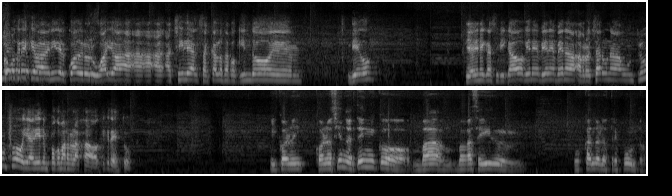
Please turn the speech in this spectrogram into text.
¿Cómo crees que va a venir el cuadro uruguayo a, Chile al San Carlos de Apoquindo, eh, Diego? ¿Ya viene clasificado? ¿Viene, viene, viene a abrochar un triunfo o ya viene un poco más relajado? ¿Qué crees tú? Y conociendo el técnico, va, a seguir buscando los tres puntos.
